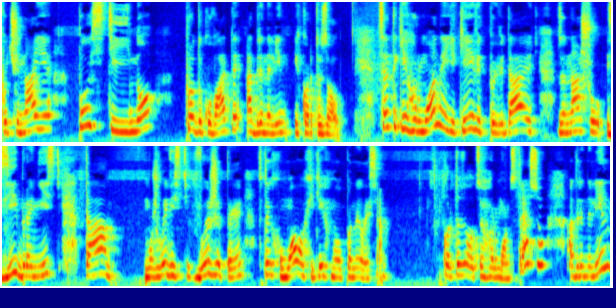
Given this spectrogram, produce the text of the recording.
починає постійно продукувати адреналін і кортизол. Це такі гормони, які відповідають за нашу зібраність та можливість вижити в тих умовах, в яких ми опинилися. Кортизол це гормон стресу, адреналін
